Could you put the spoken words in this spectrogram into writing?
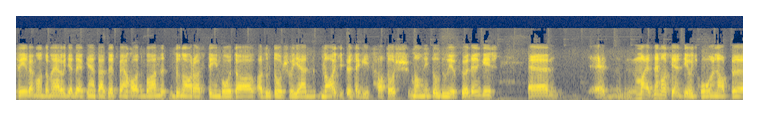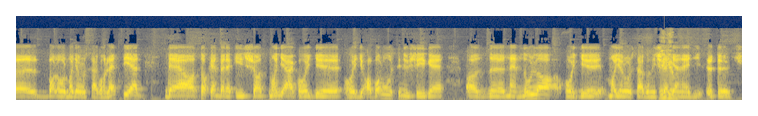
Félve mondom el, hogy 1956-ban Dunaharasztén volt az utolsó ilyen nagy, 5,6-os magnitódújú földrengés. Ma ez nem azt jelenti, hogy holnap valahol Magyarországon lesz ilyen, de a szakemberek is azt mondják, hogy, hogy a valószínűsége az nem nulla, hogy Magyarországon is Igen. legyen egy ötös,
